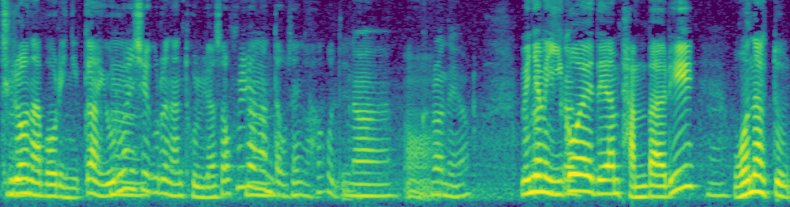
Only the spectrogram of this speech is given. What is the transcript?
드러나 버리니까 이런 음. 식으로 난 돌려서 훈련한다고 생각하거든. 아, 어. 그러네요. 왜냐면 그러니까. 이거에 대한 반발이 음. 워낙 또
